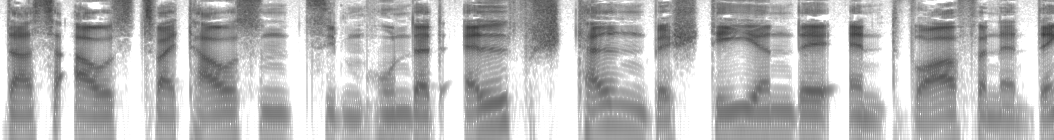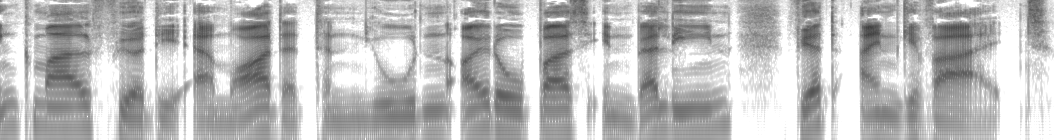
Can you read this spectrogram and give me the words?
Das aus 2711 Stellen bestehende entworfene Denkmal für die ermordeten Juden Europas in Berlin wird eingeweiht.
